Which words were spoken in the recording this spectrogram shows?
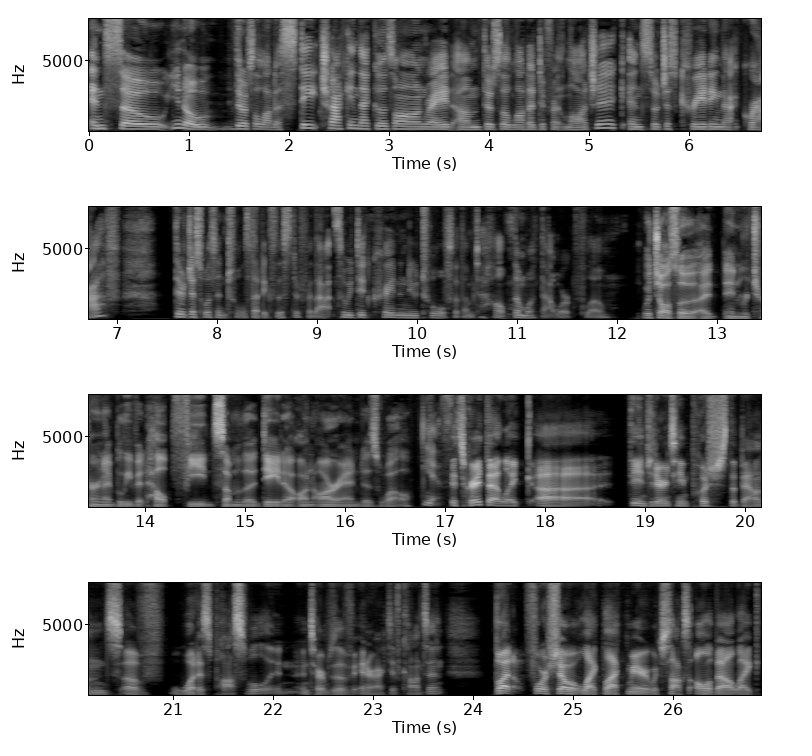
And so, you know, there's a lot of state tracking that goes on, right? Um, there's a lot of different logic. And so just creating that graph there just wasn't tools that existed for that. So we did create a new tool for them to help them with that workflow. Which also, I, in return, I believe it helped feed some of the data on our end as well. Yes. It's great that like uh, the engineering team pushed the bounds of what is possible in, in terms of interactive content. But for a show like Black Mirror, which talks all about like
